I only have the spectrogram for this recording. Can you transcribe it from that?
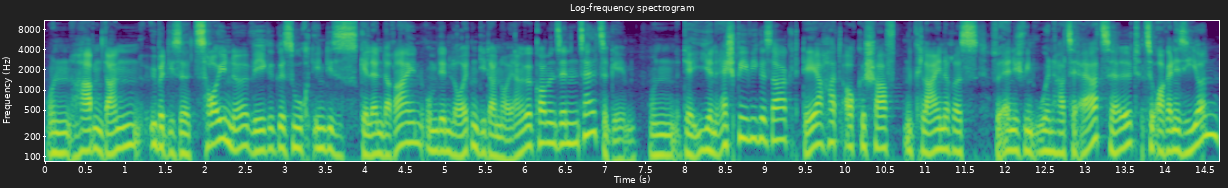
und haben dann über diese Zäune Wege gesucht in dieses Gelände rein, um den Leuten, die da neu angekommen sind, ein Zelt zu geben. Und der Ian Ashby, wie gesagt, der hat auch geschafft, ein kleineres, so ähnlich wie ein UNHCR-Zelt zu organisieren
